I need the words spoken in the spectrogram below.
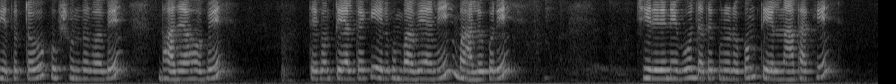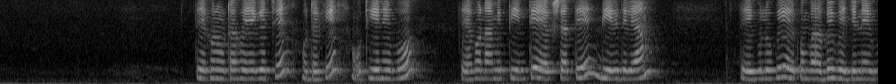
ভেতরটাও খুব সুন্দরভাবে ভাজা হবে। তো এখন তেলটাকে এরকমভাবে আমি ভালো করে ছেড়ে নেব যাতে কোনো রকম তেল না থাকে। তো এখন ওটা হয়ে গেছে, ওটাকে উঠিয়ে নেব। তো এখন আমি তিনটে একসাথে দিয়ে দিলাম। তো এগুলোকে এরকমভাবে ভেজে নেব।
